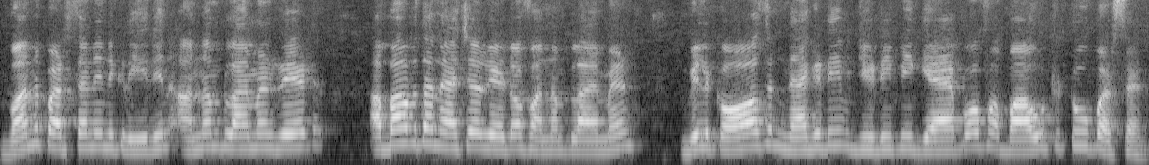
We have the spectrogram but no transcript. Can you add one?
one percent increase in unemployment rate above the natural rate of unemployment will cause negative G D P gap of about two percent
